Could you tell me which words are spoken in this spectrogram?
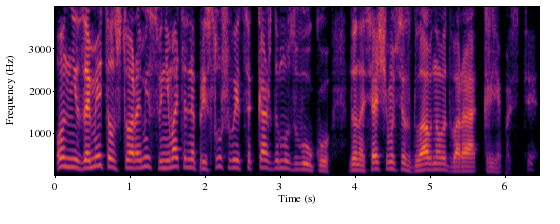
он не заметил, что Арамис внимательно прислушивается к каждому звуку, доносящемуся с главного двора крепости.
